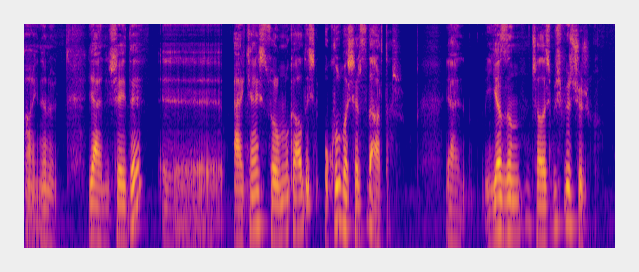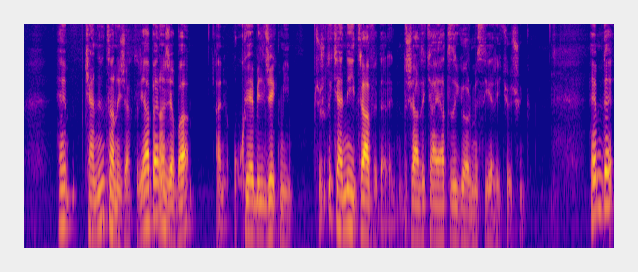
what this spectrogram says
Aynen öyle. Yani şeyde e, erken sorumluluk aldığı için okul başarısı da artar. Yani yazın çalışmış bir çocuk hem kendini tanıyacaktır. Ya ben acaba hani okuyabilecek miyim? Çocuk da kendine itiraf eder. Yani dışarıdaki hayatı da görmesi gerekiyor çünkü. Hem de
